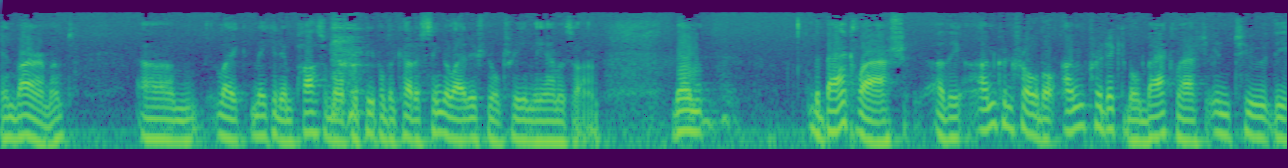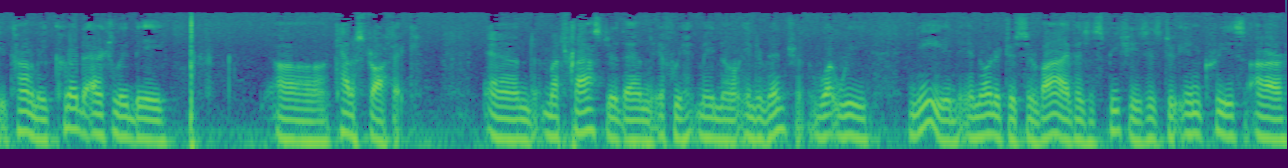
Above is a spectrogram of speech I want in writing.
environment, um, like make it impossible for people to cut a single additional tree in the Amazon, then the backlash, uh, the uncontrollable, unpredictable backlash into the economy could actually be uh, catastrophic and much faster than if we made no intervention. What we need in order to survive as a species is to increase our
